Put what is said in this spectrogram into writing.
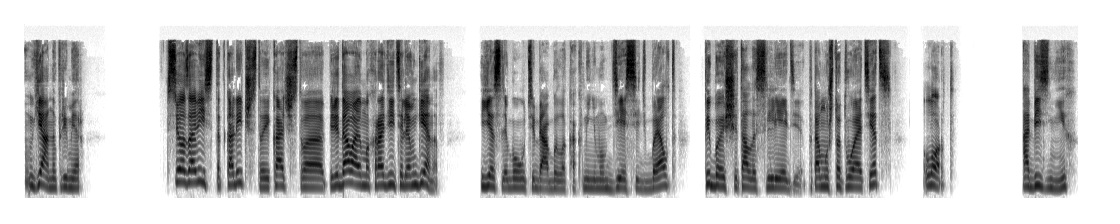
Я, например. Все зависит от количества и качества передаваемых родителям генов. Если бы у тебя было как минимум 10 белт, ты бы считалась леди, потому что твой отец — лорд. А без них?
